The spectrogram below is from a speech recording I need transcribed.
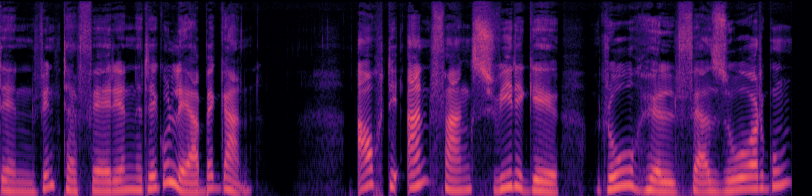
den Winterferien regulär begann. Auch die anfangs schwierige Rohölversorgung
